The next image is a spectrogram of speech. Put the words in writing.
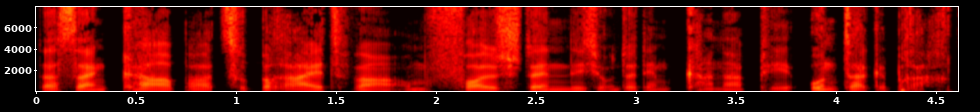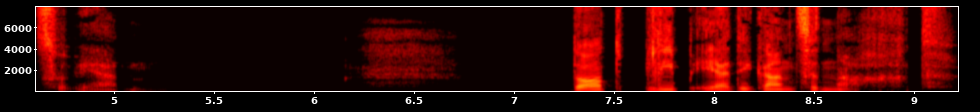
dass sein Körper zu breit war, um vollständig unter dem Kanapee untergebracht zu werden. Dort blieb er die ganze Nacht,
